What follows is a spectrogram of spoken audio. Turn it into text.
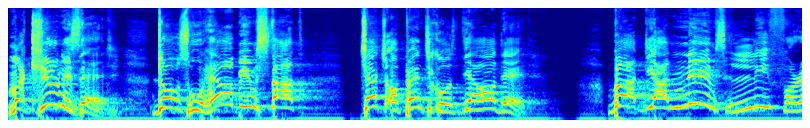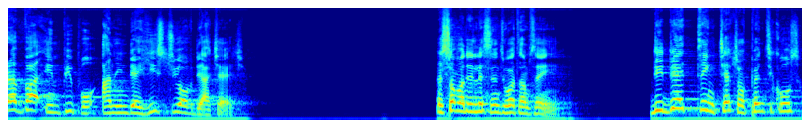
McKeown is dead. Those who helped him start Church of Pentecost, they are all dead. But their names live forever in people and in the history of their church. Is somebody listening to what I'm saying? Did they think Church of Pentecost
